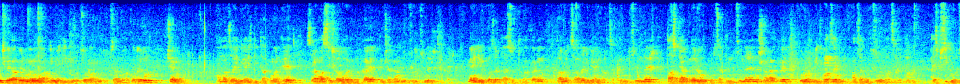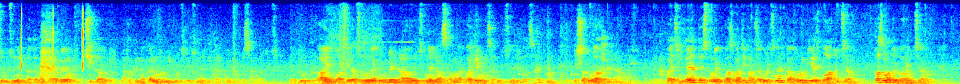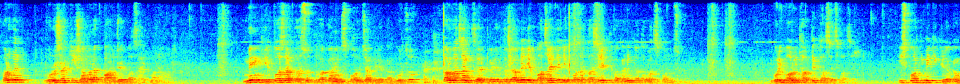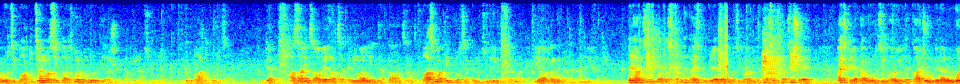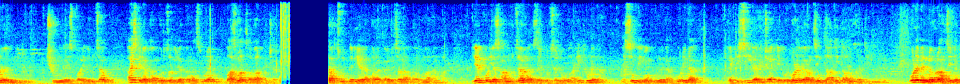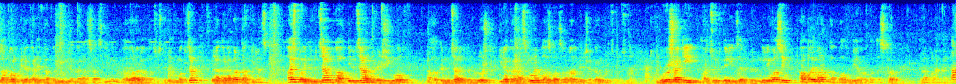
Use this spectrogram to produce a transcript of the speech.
Ինչ վերաբերում է մարտի 1-ի գործող ամբողջության մատնվելուն, չեմ համաձայնի այս դիտարկման հետ, սրա մասին կարող եմ վկայել քննչական գործողությունների թվեր։ Միայն 2017 թվականին 100-ից ավել միայն հարցակնություններ, տասնյակներով փորձակնություններ են նշանակվել, որոնք միտված են հանցագործությունը բացահայտելու։ Այսպիսի գործողությունների կատարման տարբերում չի կարող նախաքննական մարմնի գործողությունները դիտարկվել որպես հանգուցություն։ Դուք այն պատկերացում ունեք, որ մեր հնարավորություններն անսահմանափակ են հանցագործությունների բացահայտման։ Ես շատ ուրախ եմ դրա համար։ Բայց ինքներդ տեսնում եք բազմաթիվ հանցագործություններ կան, որոնք իրենց բարդությամբ, բազմադրվածությամբ կարող են որոշակի ժամանակ պահանջել բացահայտման համար։ Մենք 2017 թվականին սպանության քրեական գործով կարողացանք ձեռք բերել տվյալներ եւ բացահայտել 2013 թվականին կատարված սպանություն, որի բարույթը արդեն կասեցված էր։ Իսկ մարտի 1-ի քրեական գործի բարդության մասին կարծում եմ բոլորը լիարժեք պատկերացում ունեն։ Դա բարդ գործ է։ Դա հազարից ավել հարցակնման ենթակա անձանց, բազմաթիվ փորձակնությունների կատարման, իրավական գնահատականների խնդիր։ Մեր հարցերի պատասխաններ, այս քրեական գործի բարույթը կասեցված չէ, այս քրեական գործի բարույթը կարճում գնալու որևէ միտում չունի այս բայդրությամբ, այս քրեական գործով իրականացվում են բազմածավալ քննչական արդյունքների հրապարակայնության ապահովման համար։ Երբ որ ես հանրությանը զեկուցելու առիթ ունենամ, այսինքն իրենք ունենան օրինակ այնպիսի իրավիճակ է, որ որևէ անձին դատի տալու խնդիր ունեն, որևէ նոր անձի նկատմամբ քրեական հետապնդում իրականացրած լինեն բավարար ապացույցների համակցությամբ, բնականաբար դա կիրացվի։ Այս պայմանությամբ գաղտնիության ռեժիմով նախաքննությանը բնորոշ իրականացվում է բազմածավալ քրեական գործողություններ։ Որոշակի արդյունքների ձեռքբերումների մասին անպայման կապահովի համապատասխան հրապարակայնություն։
